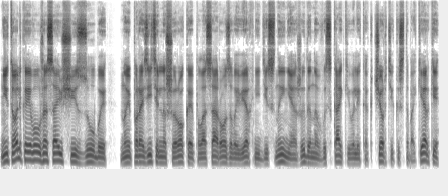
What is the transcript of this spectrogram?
Не только его ужасающие зубы, но и поразительно широкая полоса розовой верхней десны неожиданно выскакивали, как чертик из табакерки,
